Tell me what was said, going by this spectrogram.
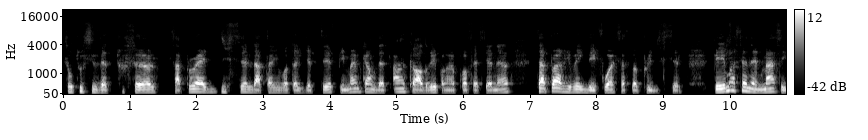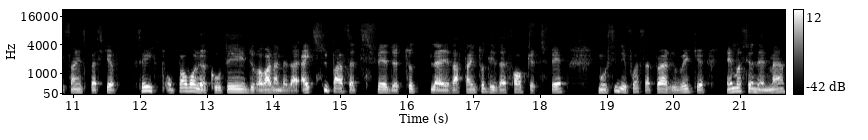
surtout si vous êtes tout seul, ça peut être difficile d'atteindre votre objectif. Puis même quand vous êtes encadré par un professionnel, ça peut arriver que des fois que ça soit plus difficile. Puis émotionnellement, c'est simple parce que on peut avoir le côté du revers de la médaille, être super satisfait de toutes les atteintes, tous les efforts que tu fais, mais aussi des fois, ça peut arriver que émotionnellement,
